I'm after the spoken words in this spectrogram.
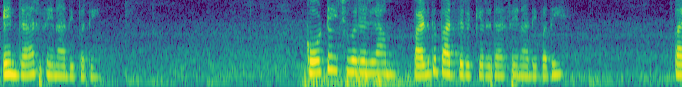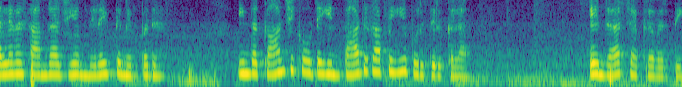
என்றார் சேனாதிபதி. கோட்டை சுவரெல்லாம் பழுது பார்த்திருக்கிறதா சேனாதிபதி? பல்லவ சாம்ராஜ்யம் நிலைத்து நிற்பது இந்த காஞ்சி கோட்டையின் பாதுகாப்பையே பொறுத்திருக்கலாம் என்றார் சக்கரவர்த்தி.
